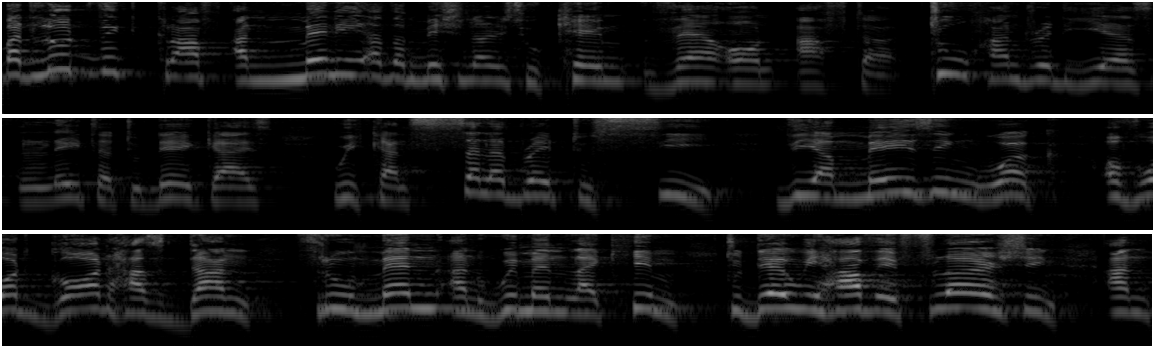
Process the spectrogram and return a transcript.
But Ludwig Krapf and many other missionaries who came there on after, 200 years later, today, guys, we can celebrate to see the amazing work of what God has done through men and women like him. Today, we have a flourishing and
